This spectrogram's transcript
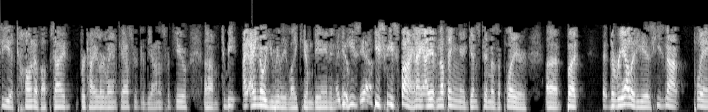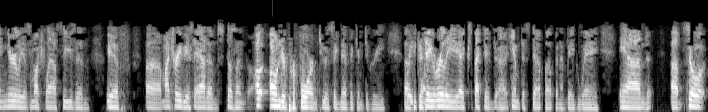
see a ton of upside for Tyler Lancaster, to be honest with you. Um, to be, I, I know you really like him, Dan, and, I do. and he's yeah. he's he's fine. I, I have nothing against him as a player. Uh, but the reality is he's not playing nearly as much last season if uh, Montravius Adams doesn't uh, underperform to a significant degree uh, because point. they really expected uh, him to step up in a big way. And uh, so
